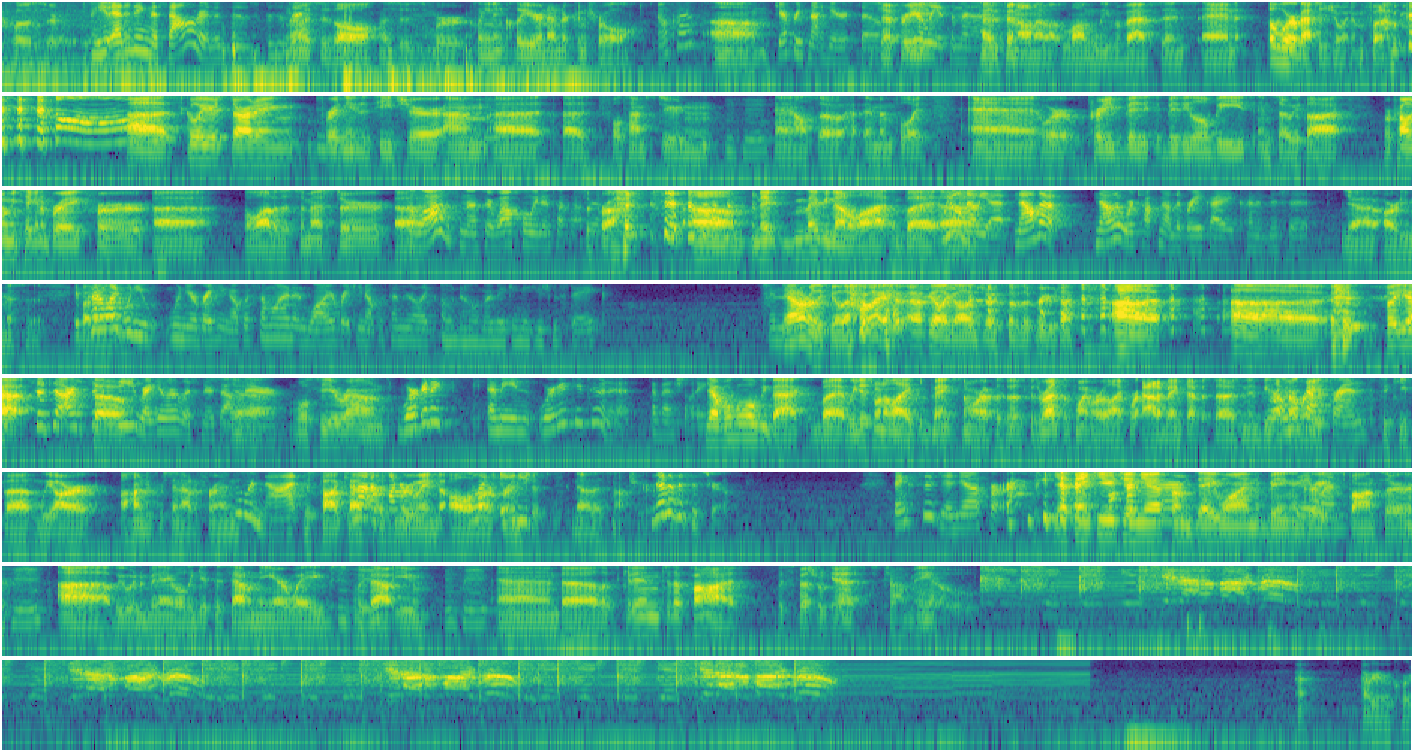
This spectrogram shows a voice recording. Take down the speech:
closer. Are you editing this out, or this is this is No, it? this is all. This is we're clean and clear and under control. Okay. Um, Jeffrey's not here, so Jeffrey clearly it's a mess. has been on a long leave of absence, and oh, we're about to join him, folks. Aww. Uh, school year starting. Mm-hmm. Brittany's a teacher. I'm uh, a full time student, Mm-hmm. and also am employed. And we're pretty busy, busy little bees. And so we thought we're probably gonna be taking a break for uh, a lot of the semester. Uh, a lot of the semester. Wow, cool. We didn't talk about surprise. um, maybe, maybe not a lot, but We don't uh, know yet. Now that now that we're talking about the break, I kind of miss it. Yeah, I already miss it. It's kind of uh, like when you when you're breaking up with someone, and while you're breaking up with them, you're like, "Oh no, am I making a huge mistake?" And Yeah, I don't really feel that way. I feel like I'll enjoy some of the freer time. Uh, uh, but yeah. So to our 60 So- regular listeners out yeah, there, We'll see you around. we're gonna. I mean, we're gonna keep doing it eventually. Yeah, we'll, we'll be back, but we just want to like bank some more episodes because we're at the point where like we're out of banked episodes and it'd be We're like a of race Friends. to keep up. We are hundred percent out of friends. No, we're not. This podcast not has ruined all of We're our like 80 friendships. No, that's not true. None of this is true. Thanks to Jinya for being Yeah, thank you, Jinya, from day one being a great one. sponsor. Mhm. Uh, we wouldn't have been able to get this out on the airwaves Mm-hmm. without you. And uh, let's get into the pod with special guest John Mayo.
